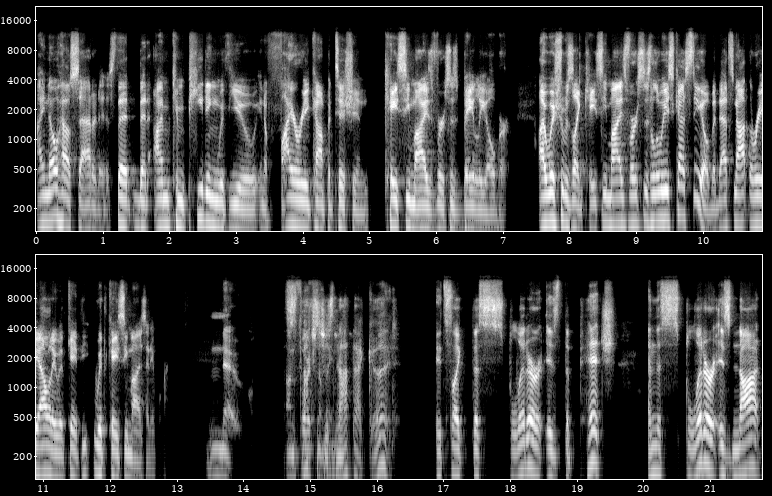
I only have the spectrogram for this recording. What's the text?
I know how sad it is that that I'm competing with you in a fiery competition, Casey Mize versus Bailey Ober. I wish it was like Casey Mize versus Luis Castillo, but that's not the reality with Casey, with Casey Mize anymore. No, Stuff's unfortunately, just no. not that good. It's like the splitter is the pitch, and the splitter is not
